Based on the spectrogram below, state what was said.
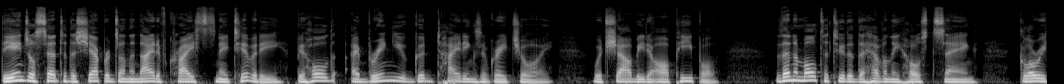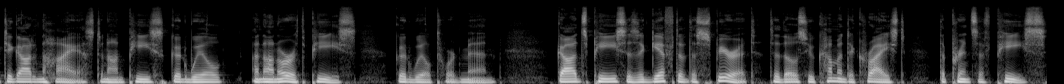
The angel said to the shepherds on the night of Christ's nativity, Behold, I bring you good tidings of great joy, which shall be to all people. Then a multitude of the heavenly host sang, Glory to God in the highest, and on peace, goodwill, and on earth peace, goodwill toward men. God's peace is a gift of the Spirit to those who come unto Christ, the Prince of Peace.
